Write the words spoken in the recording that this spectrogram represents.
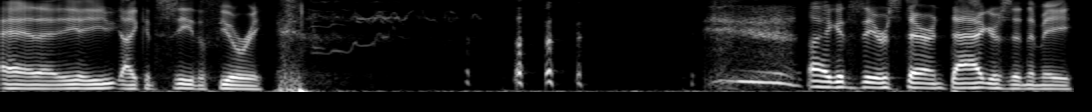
And uh, you, I could see the fury. I could see her staring daggers into me.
